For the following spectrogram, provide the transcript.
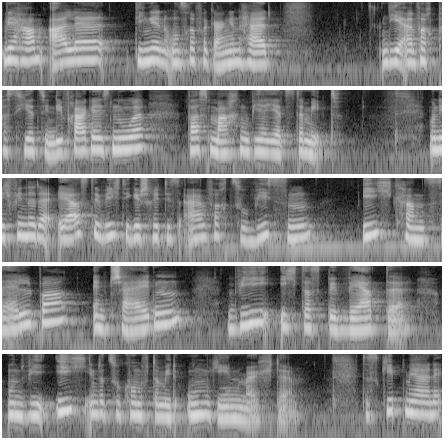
wir haben alle Dinge in unserer Vergangenheit, die einfach passiert sind. Die Frage ist nur, was machen wir jetzt damit? Und ich finde, der erste wichtige Schritt ist einfach zu wissen, ich kann selber entscheiden, wie ich das bewerte und wie ich in der Zukunft damit umgehen möchte. Das gibt mir eine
